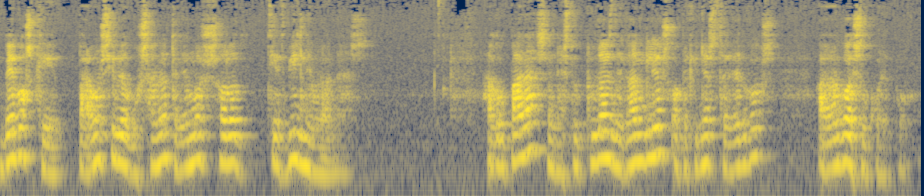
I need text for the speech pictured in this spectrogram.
vemos que para un simple gusano tenemos solo 10.000 neuronas, agrupadas en estructuras de ganglios o pequeños cerebros a lo largo de su cuerpo.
